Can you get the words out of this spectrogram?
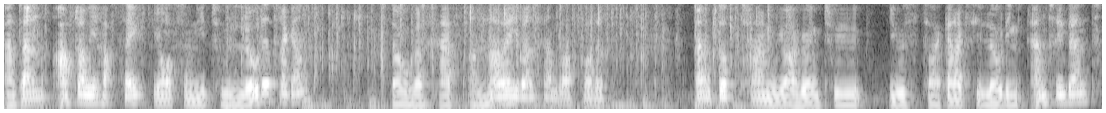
And then after we have saved, we also need to load it again. So we'll have another event handler for this. And this time we are going to use the Galaxy loading end event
